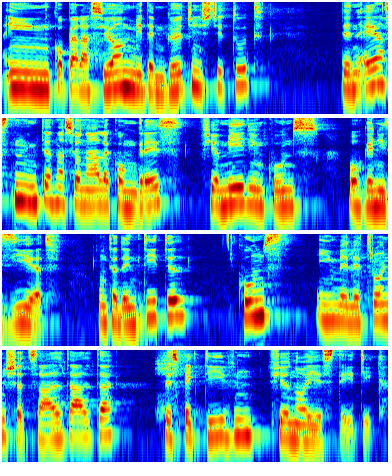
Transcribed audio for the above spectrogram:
in Kooperation mit dem Goethe-Institut den ersten internationalen Kongress für Medienkunst organisiert unter dem Titel Kunst im elektronischen Zeitalter, Perspektiven für neue Ästhetik.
